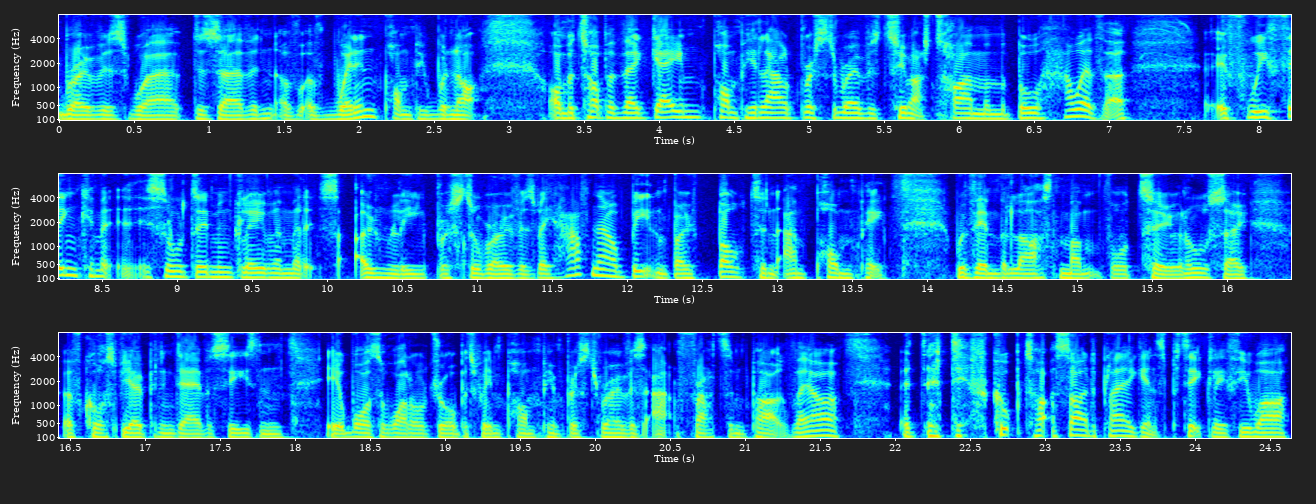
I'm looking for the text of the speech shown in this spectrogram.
Rovers were deserving of, of winning. Pompey were not on the top of their game. Pompey allowed Bristol Rovers too much time on the ball. However, if we think it's all doom and gloom and that it's only Bristol Rovers, they have now beaten both Bolton and Pompey within the last month or two. And also, of course, the opening day of the season, it was a one-all draw between Pompey and Bristol Rovers at Fratton Park. They are a, a difficult t- side to play against, particularly if you are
